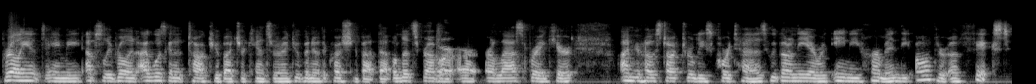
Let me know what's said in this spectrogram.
Brilliant, Amy. Absolutely brilliant. I was going to talk to you about your cancer, and I do have another question about that, but let's grab our, our, our last break here. I'm your host, Dr. Elise Cortes. We've been on the air with Amy Herman, the author of Fixed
